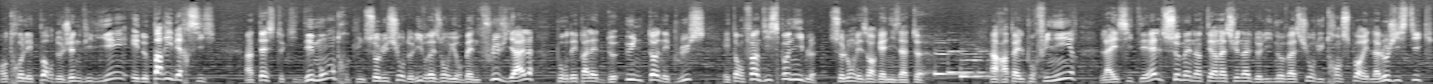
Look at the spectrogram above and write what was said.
entre les ports de Gennevilliers et de Paris-Bercy. Un test qui démontre qu'une solution de livraison urbaine fluviale pour des palettes de 1 tonne et plus est enfin disponible, selon les organisateurs. Un rappel pour finir, la SITL, Semaine internationale de l'innovation du transport et de la logistique,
